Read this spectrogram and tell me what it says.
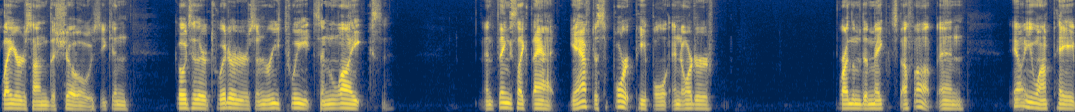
players on the shows. You can go to their Twitters and retweets and likes and things like that. You have to support people in order for them to make stuff up. And you know, you want to pay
